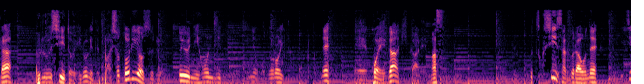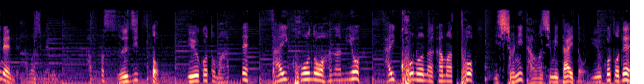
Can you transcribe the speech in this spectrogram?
らブルーシートを広げて場所取りをするという日本人の様子に驚いたね、えー、声が聞かれます。美しい桜をね、一年で楽しめる。のはたった数日ということもあって、最高のお花見を最高の仲間と一緒に楽しみたいということで、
